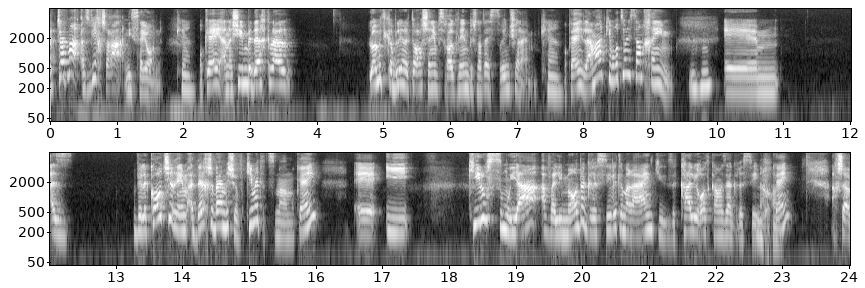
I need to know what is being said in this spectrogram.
את יודעת מה? עזבי הכשרה, ניסיון. כן. אוקיי? אנשים בדרך כלל לא מתקבלים לתואר שני בפסיכולוגיה קלינית בשנות ה-20 שלהם. כן. אוקיי? למה? כי הם רוצים ניסיון חיים. אמ, אז, ול coacherים, הדרך שבה הם משווקים את עצמם, אוקיי? אה, היא כאילו סמויה, אבל היא מאוד אגרסיבית למראה עין, כי זה קל לראות כמה זה אגרסיבי, נכון. אוקיי? עכשיו,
